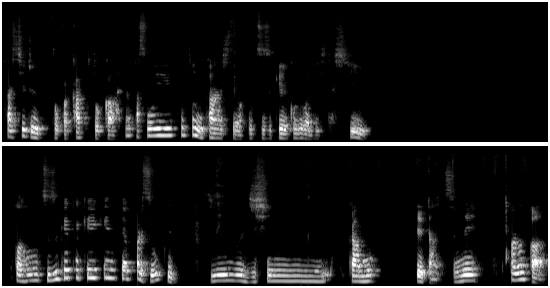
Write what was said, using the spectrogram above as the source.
走るとか書くとか、なんかそういうことに関してはこう続けることができたし、かその続けた経験ってやっぱりすごく自分は自信が持ってたんですよね。まあなんか、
